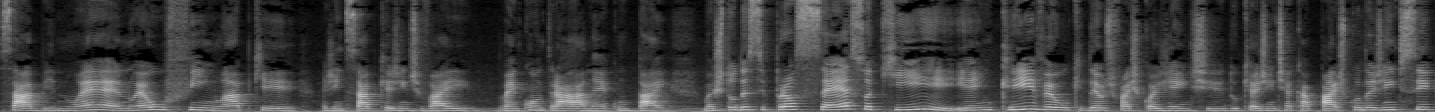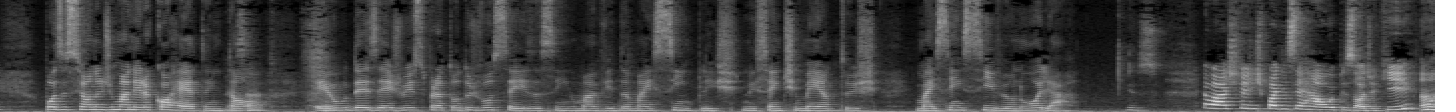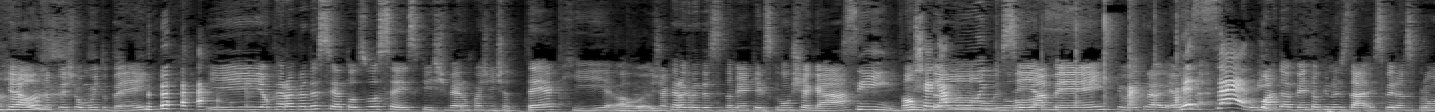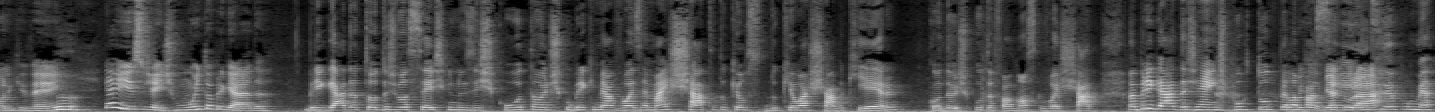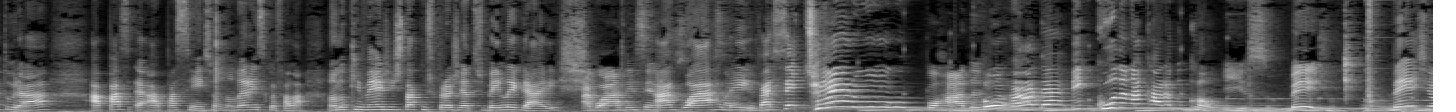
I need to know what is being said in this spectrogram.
sabe? Não é, não é o fim lá, porque a gente sabe que a gente vai vai encontrar, né, com o Pai. Mas todo esse processo aqui, e é incrível o que Deus faz com a gente, do que a gente é capaz quando a gente se posiciona de maneira correta. Então, Exato eu desejo isso para todos vocês, assim, uma vida mais simples nos sentimentos, mais sensível no olhar. Isso. Eu acho que a gente pode encerrar o episódio aqui, porque uhum. a Ana fechou muito bem. e eu quero agradecer a todos vocês que estiveram com a gente até aqui. Uhum. Eu já quero agradecer também aqueles que vão chegar. Sim, vão então, chegar muito. Sim, amém. Que vai tra... é Recebe! O guarda-vento é o que nos dá esperança para o ano que vem. Uhum. E é isso, gente. Muito obrigada. Obrigada a todos vocês que nos escutam. Eu descobri que minha voz é mais chata do que eu, do que eu achava que era. Quando eu escuto, eu falo, nossa, que voz chata. Mas obrigada, gente, por tudo, pela paciência, me por me aturar. A, paci a paciência, não, não era isso que eu ia falar. Ano que vem a gente tá com uns projetos bem legais. Aguardem cenas. Aguardem. Vai ser tiro! Porrada. Porrada, bicuda na cara do cão. Isso. Beijo. Beijo.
